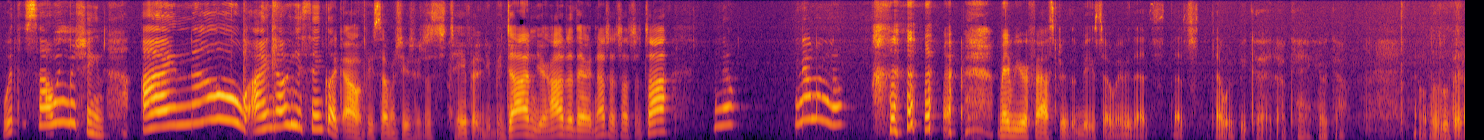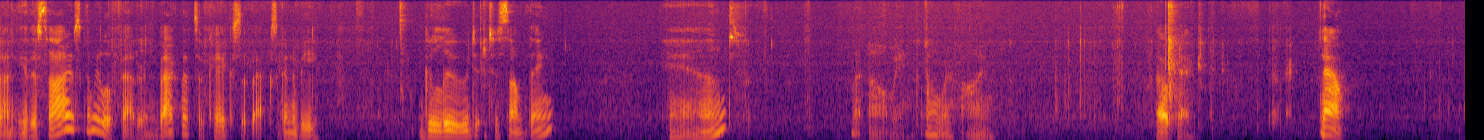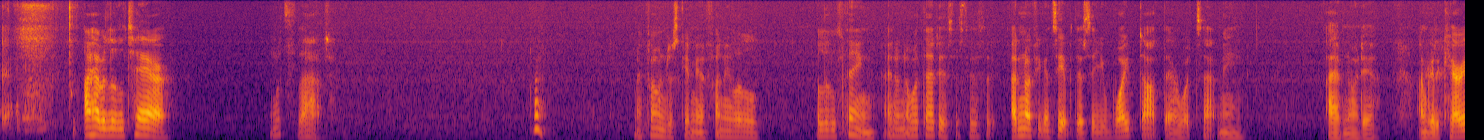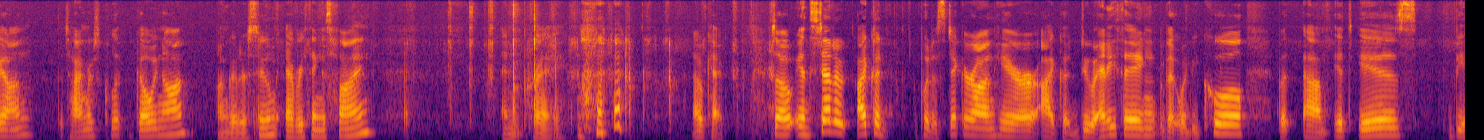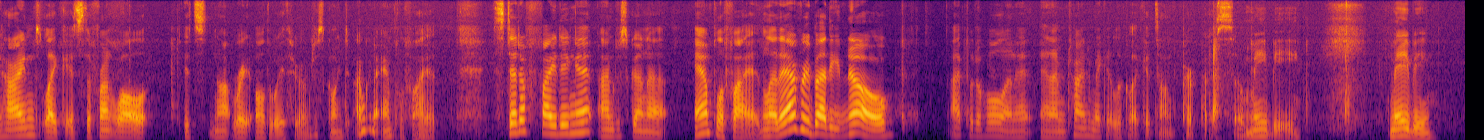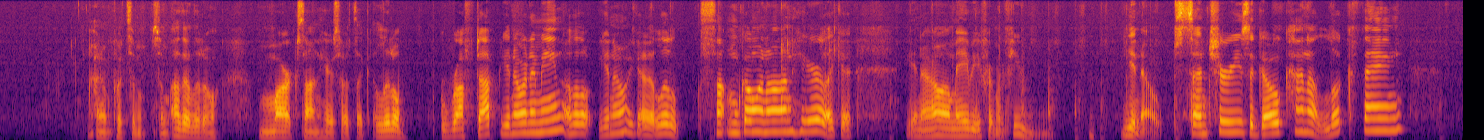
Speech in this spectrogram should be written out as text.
with the sewing machine. I know, I know you think like, oh, it'd be so much easier just tape it and you'd be done, you're out of there, na ta ta ta ta. No, no, no, no. maybe you're faster than me, so maybe that's, that's, that would be good. Okay, here we go a little bit on either side. It's going to be a little fatter in the back. That's okay because the back's going to be glued to something. And where are we? Oh, we're fine. Okay. Now, I have a little tear. What's that? Huh. My phone just gave me a funny little a little thing. I don't know what that is. This is I don't know if you can see it, but there's a white dot there. What's that mean? I have no idea. I'm going to carry on. The timer's click going on. I'm going to assume everything is fine and pray. okay. So instead of, I could put a sticker on here. I could do anything that would be cool, but um, it is behind, like it's the front wall. It's not right all the way through. I'm just going to, I'm going to amplify it. Instead of fighting it, I'm just going to amplify it and let everybody know I put a hole in it and I'm trying to make it look like it's on purpose. So maybe, maybe I'm put some, some other little marks on here so it's like a little roughed up, you know what I mean? A little, you know, you got a little something going on here, like a, you know, maybe from a few, you know, centuries ago kind of look thing.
